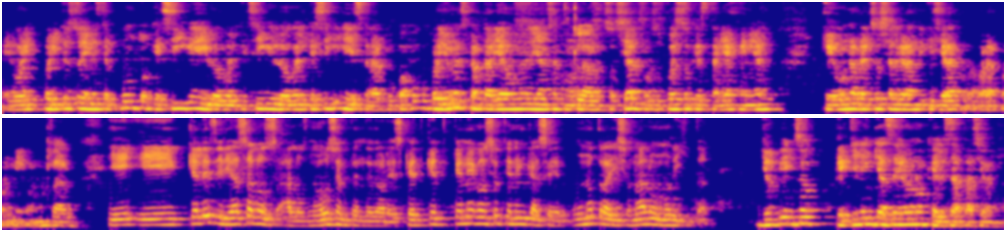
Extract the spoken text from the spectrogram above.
Eh, ahorita estoy en este punto que sigue y luego el que sigue y luego el que sigue y escalar poco a poco. Pero yo no descartaría una alianza con otra red social. Por supuesto que estaría genial que una red social grande quisiera colaborar conmigo. ¿no? Claro. ¿Y, ¿Y, qué les dirías a los, a los nuevos emprendedores? ¿Qué, ¿Qué, qué, negocio tienen que hacer? ¿Uno tradicional o uno digital? Yo pienso que tienen que hacer uno que les apasione.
